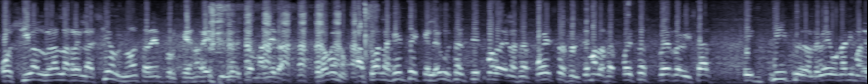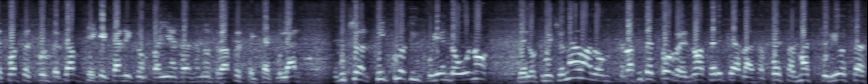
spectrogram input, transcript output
o si iba a durar la relación, ¿no? También porque no decirlo de esa manera. Pero bueno, a toda la gente que le gusta el tipo de las apuestas o el tema de las apuestas, puede revisar en www.unanimadeportes.com. Sí que Cani y compañía están haciendo un trabajo espectacular. Muchos artículos, incluyendo uno de lo que mencionaba don Rafita Torres, ¿no? Acerca de las apuestas más curiosas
